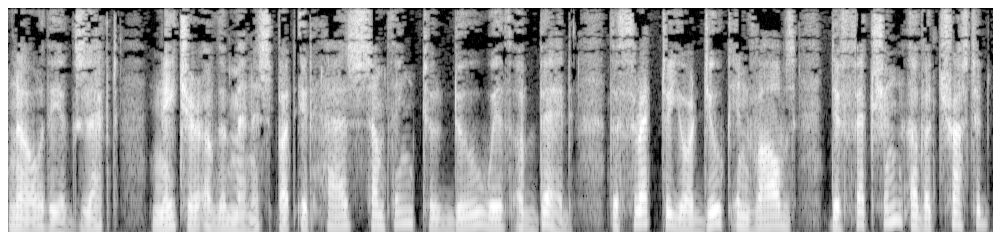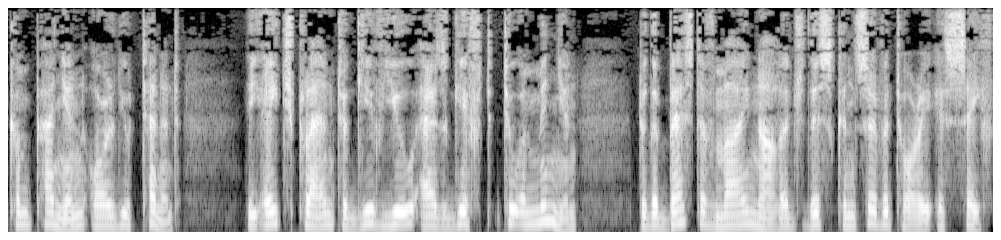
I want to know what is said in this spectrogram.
know the exact nature of the menace, but it has something to do with a bed. The threat to your duke involves defection of a trusted companion or lieutenant. The H plan to give you as gift to a minion. To the best of my knowledge, this conservatory is safe.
